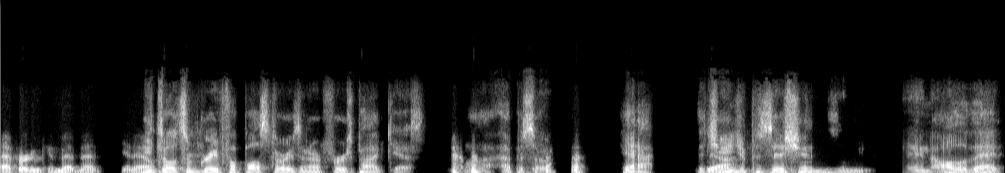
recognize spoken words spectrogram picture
effort and commitment, you know. You told some great football stories in our first podcast uh, episode. yeah. The yeah. change of positions and, and all of that.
